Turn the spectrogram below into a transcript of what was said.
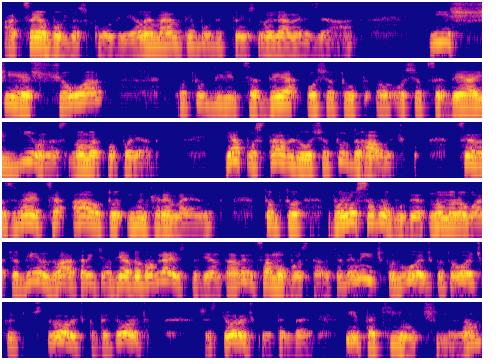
а це обов'язкові елементи будуть, тобто нуля нельзя. І ще що? Отут дивіться, де ось отут, ось оце, де ID у нас, номер по порядку. Я поставлю ось отут галочку. Це називається автоінкремент. Тобто воно само буде нумерувати 1, 2, 3. От я додаю студента, а він само буде ставити одиничку, двоєчку, троєчку, четверочку, п'ятерочку, шестерочку і так далі. І таким чином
